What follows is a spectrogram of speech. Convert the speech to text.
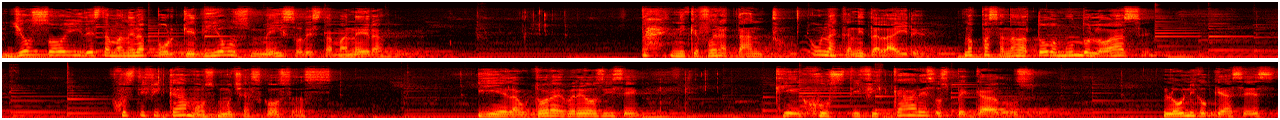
Yo soy de esta manera porque Dios me hizo de esta manera. ni que fuera tanto, una canita al aire. No pasa nada, todo mundo lo hace. justificamos muchas cosas. Y el autor a Hebreos dice que justificar esos pecados lo único que hace es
